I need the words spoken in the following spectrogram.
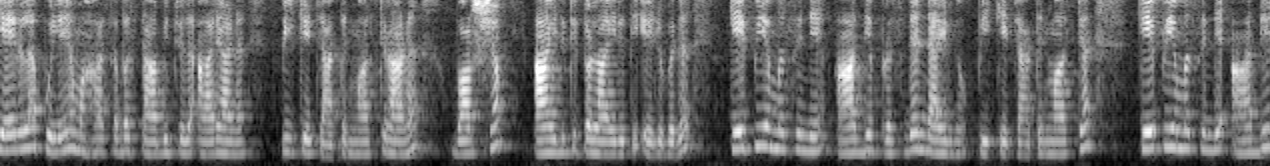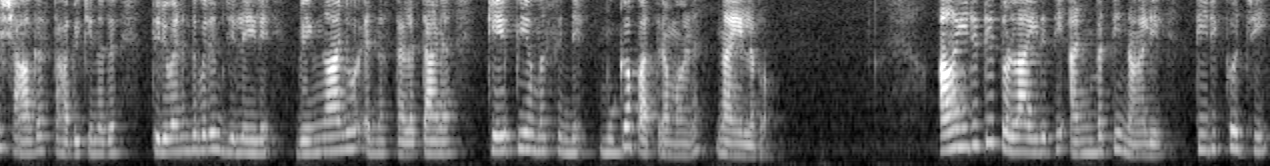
കേരള പുലയ മഹാസഭ സ്ഥാപിച്ചത് ആരാണ്? പി കെ ചാത്തൻ മാസ്റ്ററാണ് വർഷം ആയിരത്തി തൊള്ളായിരത്തി എഴുപത് കെ പി എം എസിന്റെ ആദ്യ പ്രസിഡന്റായിരുന്നു P K Chathan master. K P M എസിന്റെ ആദ്യ ശാഖ സ്ഥാപിക്കുന്നത് തിരുവനന്തപുരം ജില്ലയിലെ വെങ്ങാനൂർ എന്ന സ്ഥലത്താണ്. കെ പി എം എസിന്റെ മുഖപത്രമാണ് നയലഭം. ആയിരത്തി തൊള്ളായിരത്തി അൻപത്തി നാലിൽ തിരുക്കൊച്ചി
